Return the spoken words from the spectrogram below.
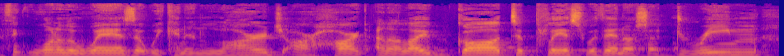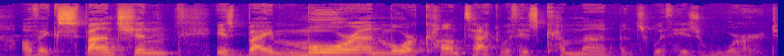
I think one of the ways that we can enlarge our heart and allow God to place within us a dream of expansion is by more and more contact with His commandments, with His Word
